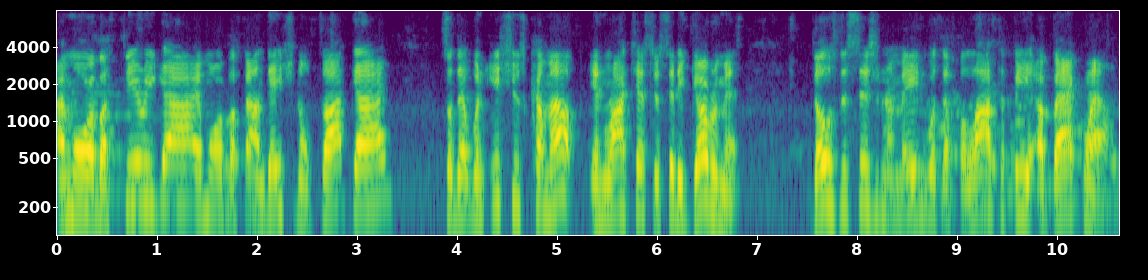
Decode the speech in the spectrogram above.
I'm more of a theory guy. I'm more of a foundational thought guy. So that when issues come up in Rochester city government, those decisions are made with a philosophy, a background.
